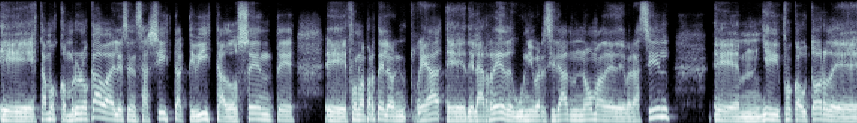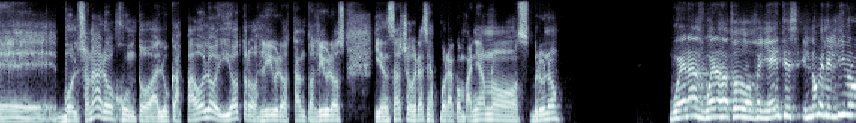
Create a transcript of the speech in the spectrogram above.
eh, estamos con Bruno Cava, él es ensayista, activista, docente, eh, forma parte de la, de la red Universidad Nómade de Brasil. Y fue coautor de Bolsonaro junto a Lucas Paolo y otros libros, tantos libros y ensayos. Gracias por acompañarnos, Bruno. Buenas, buenas a todos los oyentes. El nombre del libro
